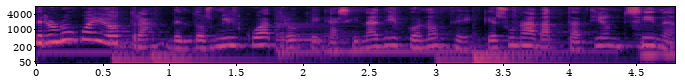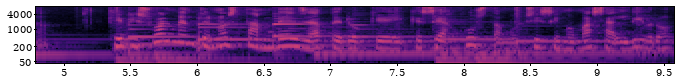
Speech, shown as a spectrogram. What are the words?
Pero luego hay otra del 2004 que casi nadie conoce, que es una adaptación china que visualmente no es tan bella, pero que, se ajusta muchísimo más al libro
